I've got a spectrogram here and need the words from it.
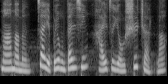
妈妈们再也不用担心孩子有湿疹了。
